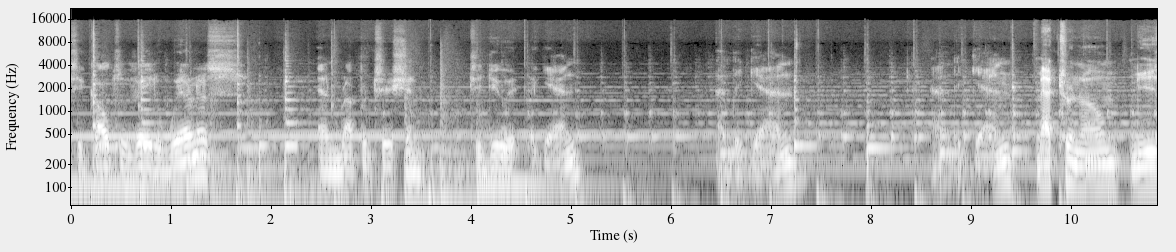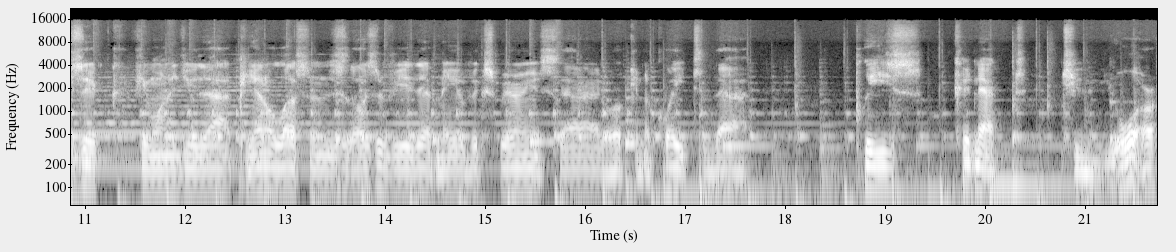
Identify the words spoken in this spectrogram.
To cultivate awareness and repetition, to do it again and again again. Metronome, music, if you want to do that, piano lessons, those of you that may have experienced that or can equate to that, please connect to your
